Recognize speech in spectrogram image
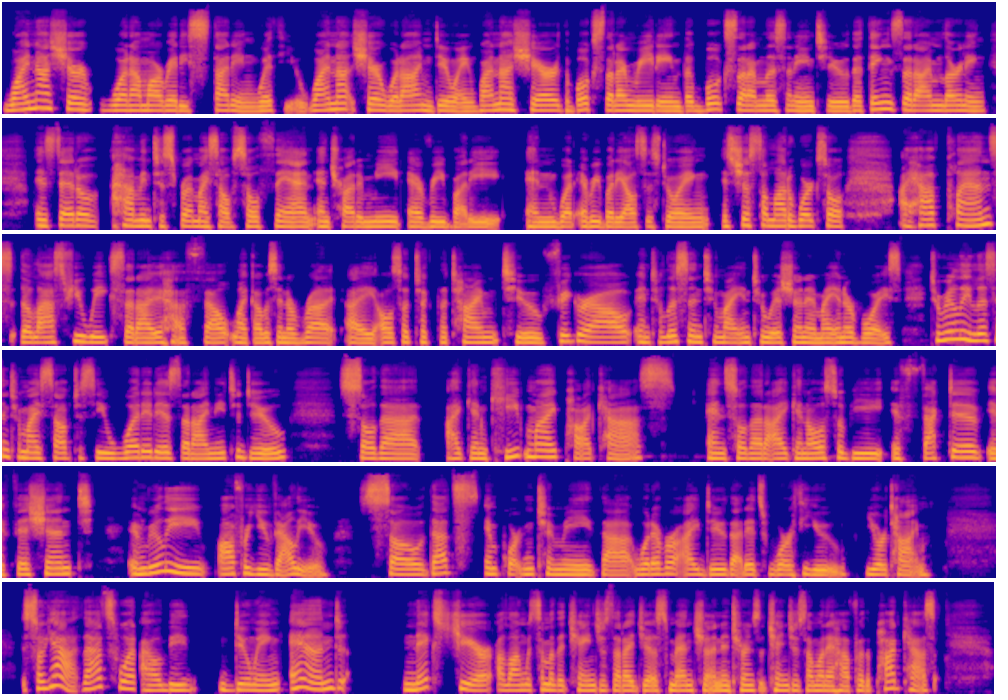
why not share what I'm already studying with you? Why not share what I'm doing? Why not share the books that I'm reading, the books that I'm listening to, the things that I'm learning instead of having to spread myself so thin and try to meet everybody and what everybody else is doing. It's just a lot of work. So I have plans the last few weeks that I have felt like I was in a rut. I also took the time to figure out and to listen to my intuition and my inner voice to really listen to myself to see what it is that I need to do so that I can keep my podcasts and so that I can also be effective, efficient, and really offer you value. So that's important to me that whatever I do, that it's worth you, your time. So yeah, that's what I'll be doing. And next year, along with some of the changes that I just mentioned in terms of changes I want to have for the podcast,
